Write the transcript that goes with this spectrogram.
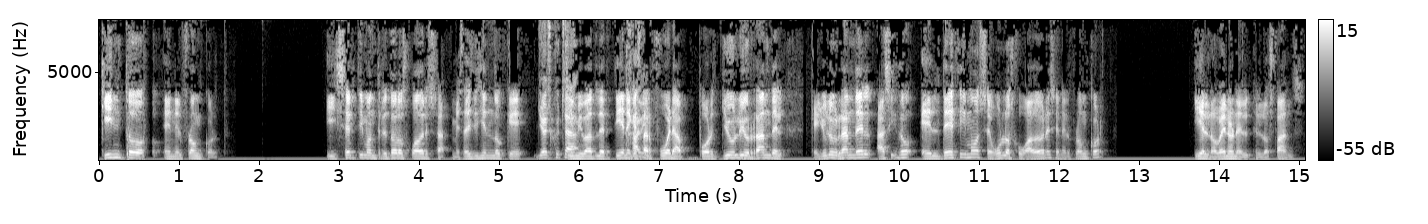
quinto en el frontcourt y séptimo entre todos los jugadores. O sea, me estáis diciendo que Yo escucha, Jimmy Butler tiene Javi. que estar fuera por Julius Randle, que Julius Randle ha sido el décimo según los jugadores en el frontcourt y el noveno en, el- en los fans.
